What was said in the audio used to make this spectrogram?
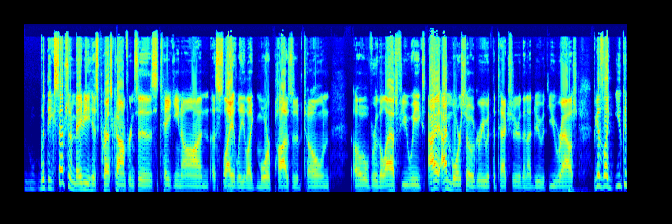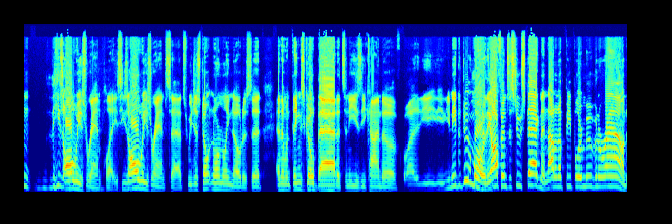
with the exception of maybe his press conferences taking on a slightly like more positive tone over the last few weeks. I, I more so agree with the texture than I do with you, Roush, because like you can, he's always ran plays, he's always ran sets. We just don't normally notice it, and then when things go bad, it's an easy kind of well, you, you need to do more. The offense is too stagnant. Not enough people are moving around.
